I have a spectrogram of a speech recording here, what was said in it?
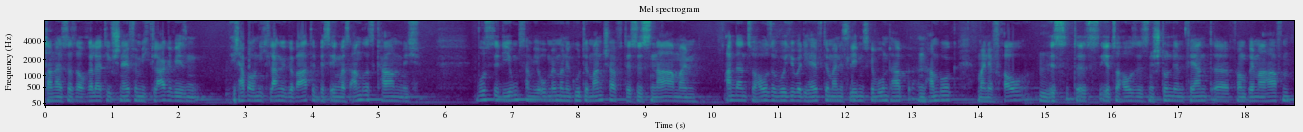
dann ist das auch relativ schnell für mich klar gewesen. Ich habe auch nicht lange gewartet, bis irgendwas anderes kam. Ich wusste, die Jungs haben hier oben immer eine gute Mannschaft. Es ist nah an meinem anderen zu Hause, wo ich über die Hälfte meines Lebens gewohnt habe, in Hamburg. Meine Frau mhm. ist, das, ihr Zuhause ist eine Stunde entfernt äh, vom Bremerhaven.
